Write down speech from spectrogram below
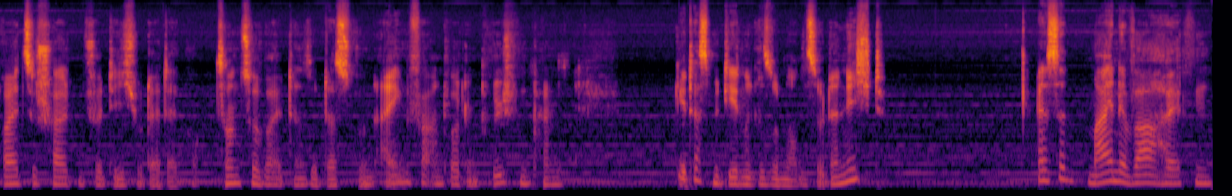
freizuschalten für dich oder deinen Horizont zu erweitern, sodass du in Eigenverantwortung prüfen kannst, geht das mit dir in Resonanz oder nicht. Es sind meine Wahrheiten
